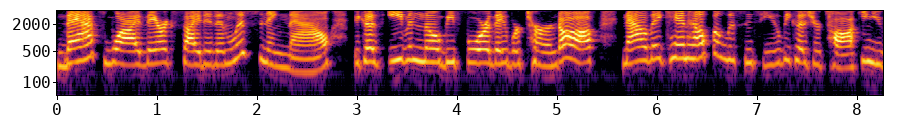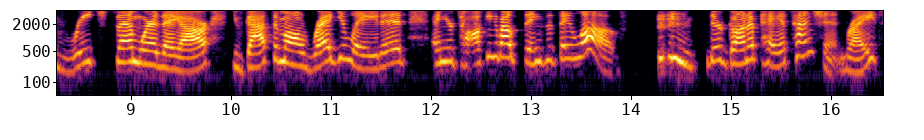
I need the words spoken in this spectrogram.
That's why they're excited and listening now because even though before they were turned off, now they can't help but listen to you because you're talking, you've reached them where they are, you've got them all regulated, and you're talking about things that they love. they're gonna pay attention, right?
